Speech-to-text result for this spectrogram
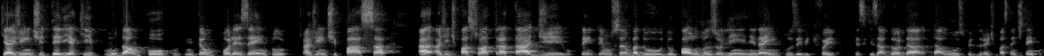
que a gente teria que mudar um pouco. Então, por exemplo, a gente passa a, a, gente passou a tratar de. Tem, tem um samba do, do Paulo Vanzolini, né? Inclusive, que foi pesquisador da, da USP durante bastante tempo,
